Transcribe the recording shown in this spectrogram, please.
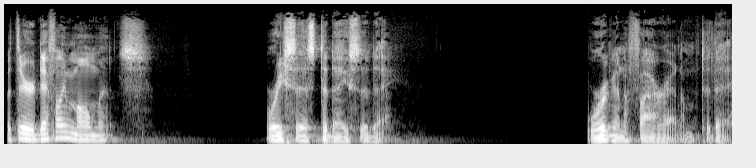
But there are definitely moments where he says, Today's the day. We're going to fire at them today.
